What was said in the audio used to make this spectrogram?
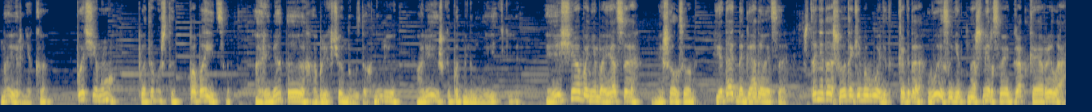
наверняка. «Почему?» «Потому что побоится». А ребята облегченно вздохнули, Олежка подмигнул Витьке. «Еще бы не бояться», – вмешался он. «Видать, догадывается, что не до шуток ему будет, когда высунет наш мир свое гадкое рыло».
